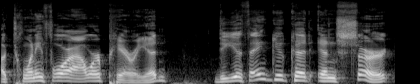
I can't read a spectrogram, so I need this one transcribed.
a 24 hour period? Do you think you could insert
